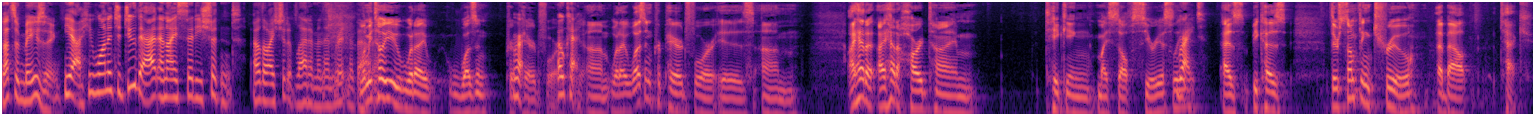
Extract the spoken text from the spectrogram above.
That's amazing. Yeah, he wanted to do that, and I said he shouldn't. Although I should have let him and then written about it. Let me tell you what I wasn't prepared for. Okay. Um, what I wasn't prepared for is um, I had a I had a hard time taking myself seriously. Right. As because there's something true about tech.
